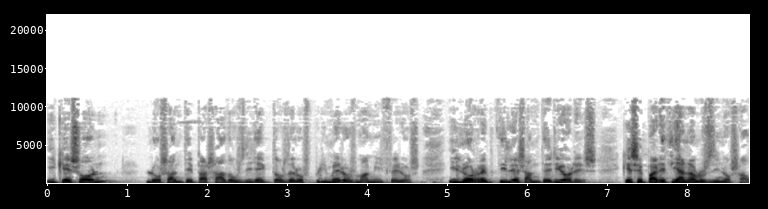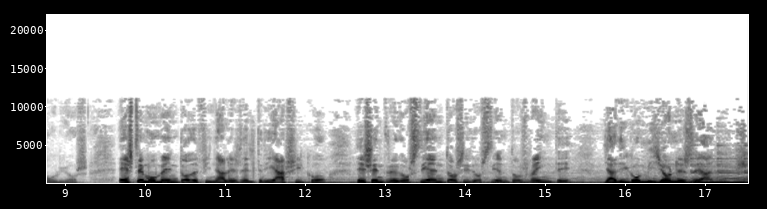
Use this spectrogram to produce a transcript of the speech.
y que son los antepasados directos de los primeros mamíferos y los reptiles anteriores que se parecían a los dinosaurios. Este momento de finales del Triásico es entre 200 y 220, ya digo, millones de años.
